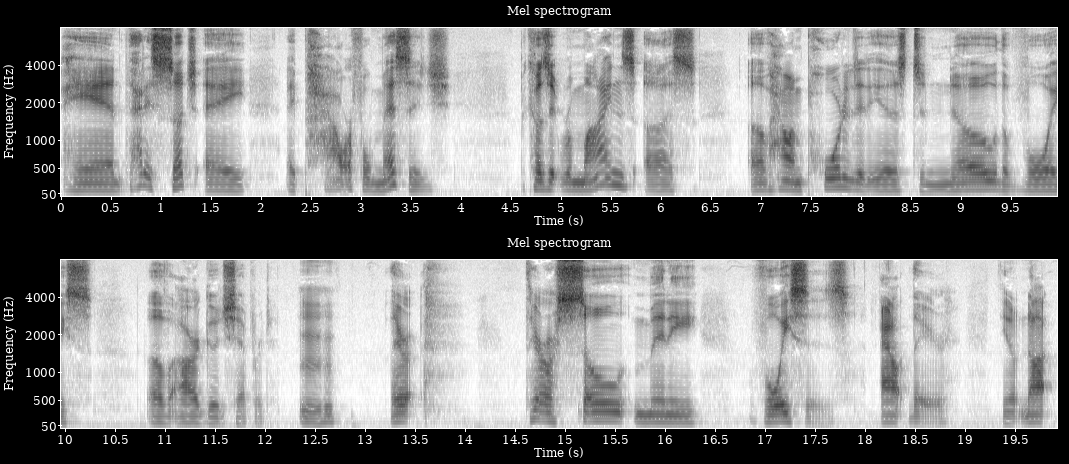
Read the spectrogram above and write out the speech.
And that is such a a powerful message because it reminds us of how important it is to know the voice of our good shepherd. Mm-hmm. There, there are so many voices out there. You know, not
